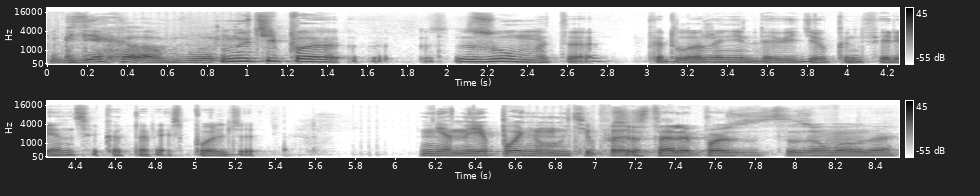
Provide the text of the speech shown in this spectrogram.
Где каламбур? Ну, типа, Zoom — это приложение для видеоконференции, которое использует. Не, ну я понял, ну типа... Все стали пользоваться зумом, да.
